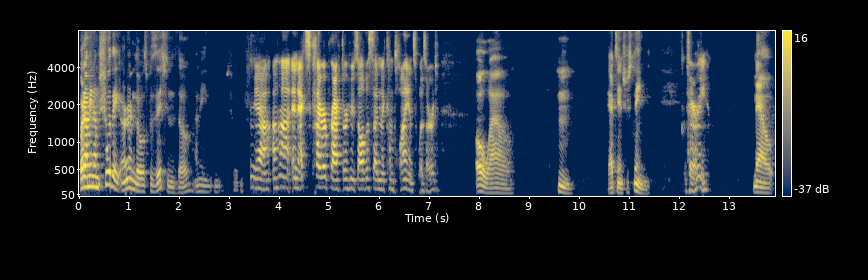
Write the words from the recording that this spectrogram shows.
But I mean, I'm sure they earn those positions, though. I mean, I'm sure they- Yeah. Uh huh. An ex chiropractor who's all of a sudden a compliance wizard. oh wow. Hmm. That's interesting. Very. Now,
